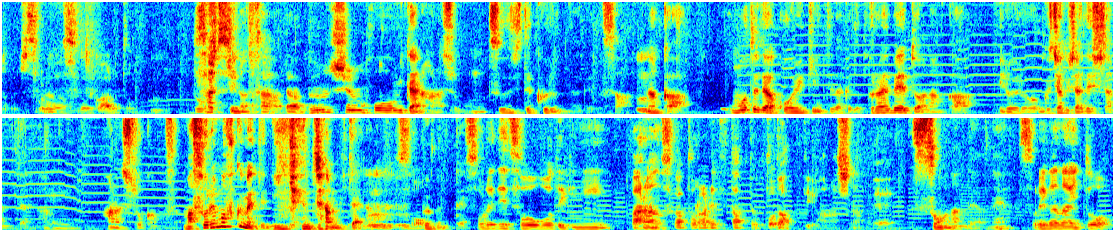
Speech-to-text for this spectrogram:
とかそれはすごくあると思う。さっきのさだから文春法みたいな話とも通じてくるんだけどさ、うん。なんか表ではこういう意見言ってたけどプライベートはなんかいろいろぐちゃぐちゃでしたみたいな話とかもさまあそれも含めて人間じゃんみたいな部分って。それで総合的にバランスが取られてたってことだっていう話なんで、そうなんだよね。それがないと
